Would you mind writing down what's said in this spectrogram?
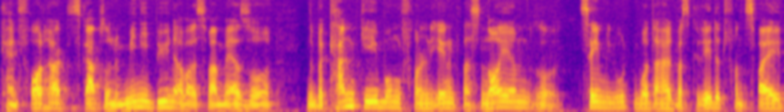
kein Vortrag, es gab so eine Mini-Bühne, aber es war mehr so eine Bekanntgebung von irgendwas Neuem. So zehn Minuten wurde halt was geredet von zwei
